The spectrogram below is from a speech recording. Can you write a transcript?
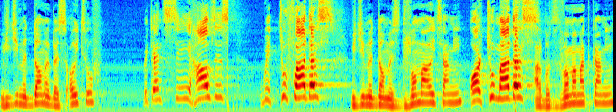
widzimy domy bez ojców, We can see houses with two fathers Widzimy domy z dwoma ojcami or two mothers. albo z dwoma matkami.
